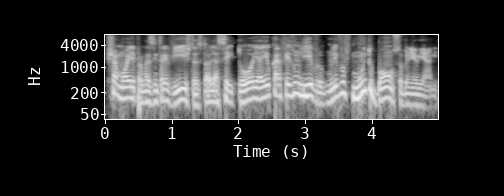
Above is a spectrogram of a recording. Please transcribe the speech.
chamou ele para umas entrevistas, então ele aceitou, e aí o cara fez um livro, um livro muito bom sobre o Neil Young.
